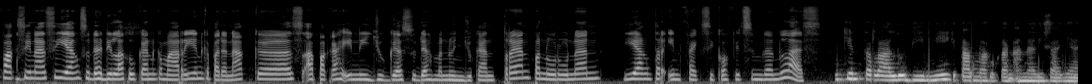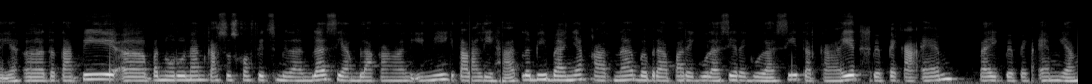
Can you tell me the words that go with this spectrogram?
vaksinasi yang sudah dilakukan kemarin kepada nakes, apakah ini juga sudah menunjukkan tren penurunan yang terinfeksi COVID-19? Mungkin terlalu dini kita melakukan analisanya ya. E, tetapi e, penurunan kasus COVID-19 yang belakangan ini kita lihat lebih banyak karena beberapa regulasi-regulasi terkait PPKM baik PPKM yang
